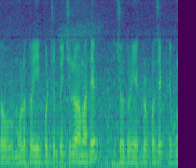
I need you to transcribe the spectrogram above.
তো মূলত এই পর্যন্তই ছিল আমাদের চৌধুরী এগ্রো প্রজেক্ট এবং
